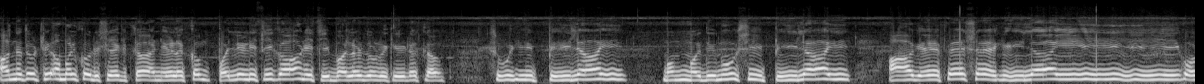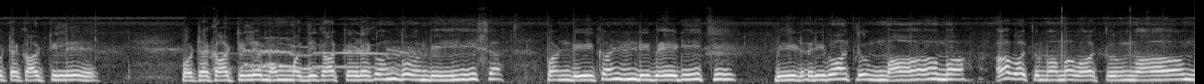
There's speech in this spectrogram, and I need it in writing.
അന്ന് തൊട്ട് അമ്മൾക്കൊരു ശേഖത്താൻ ഇളക്കം പല്ലിടിച്ച് കാണിച്ച് ബലർന്നോട് കിടക്കാം. സൂയിപ്പിലായി മമ്മദ് മൂസിപ്പിലായി ആകെ പേശയിലായി കോട്ടക്കാട്ടിലെ കോട്ടക്കാട്ടിലെ മമ്മതി കാക്കയുടെ കൊമ്പം വീസ പണ്ട് കണ്ട് പേടിച്ച് വീടരി വാത്തും മാമ അവത്തും മമ്മ വാത്തും മാമ.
